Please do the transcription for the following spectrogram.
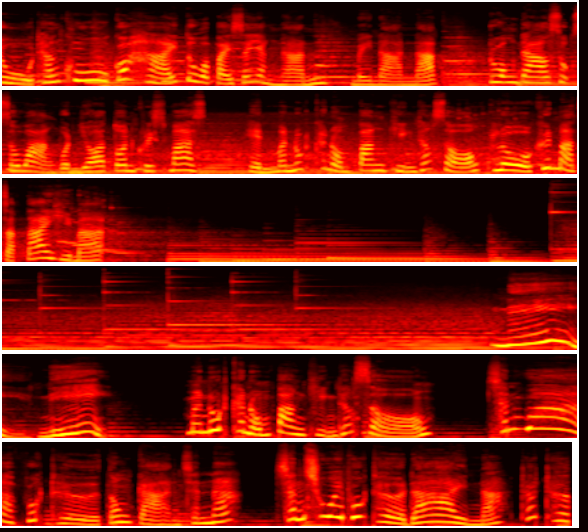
จู่ๆทั้งคู่ก็หายตัวไปซะอย่างนั้น ไม่นานนัก ดวงดาวสุกสว่างบนยอดต้นคริสต์มาส เห็นมนุษย์ขนมปังขิงทั้งสองโผล่ขึ้นมาจากใต้หิมะ นี่ มนุษย์ขนมปังขิงทั้งสอง ฉันว่าพวกเธอต้องการฉันนะ ฉันช่วยพวกเธอได้นะ ถ้าเธอ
